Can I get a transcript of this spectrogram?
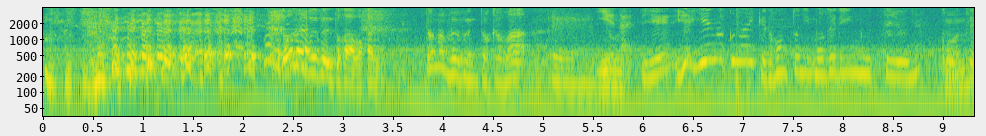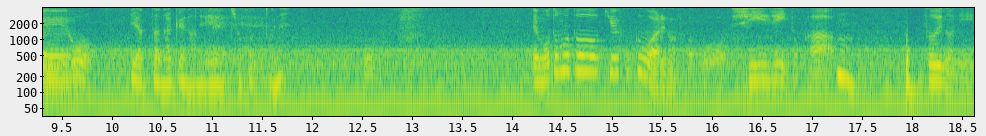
どの部分とかは分かんないですかどの部分とかは、えーと言えない。言えいや言えなくないけど本当にモデリングっていうね工程をやっただけなんで、ちょこっとね。そうですえもともと給付君はあれなんですか？こう CG とか、うん。そういうのに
